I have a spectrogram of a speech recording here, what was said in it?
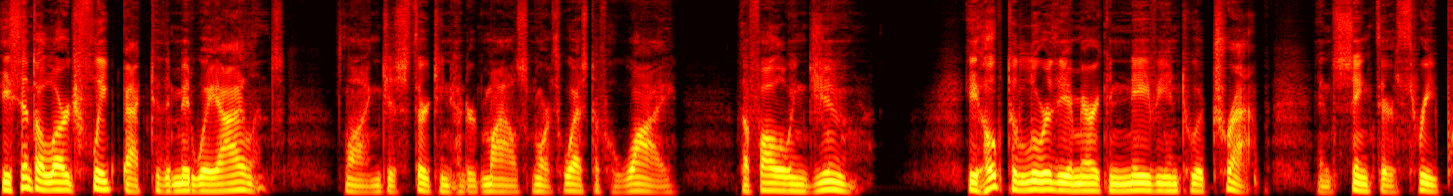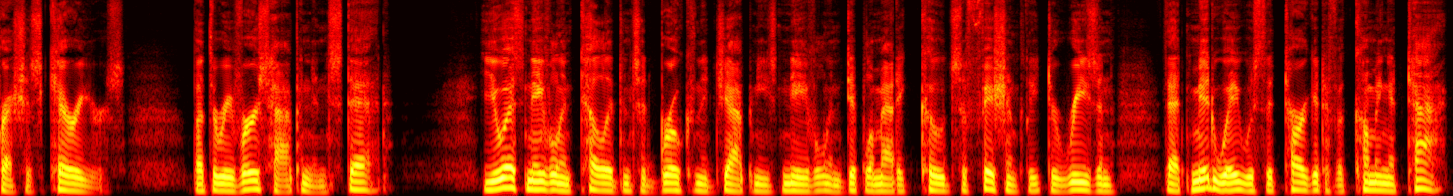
He sent a large fleet back to the Midway Islands, lying just 1,300 miles northwest of Hawaii, the following June. He hoped to lure the American Navy into a trap and sink their three precious carriers, but the reverse happened instead. U.S. naval intelligence had broken the Japanese naval and diplomatic code sufficiently to reason that Midway was the target of a coming attack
